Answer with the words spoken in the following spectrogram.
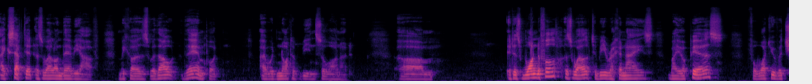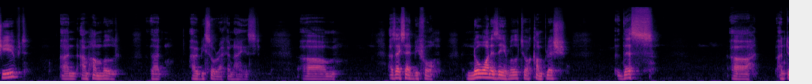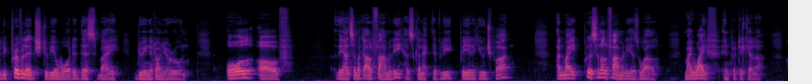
I accept it as well on their behalf because without their input, I would not have been so honored. Um, it is wonderful as well to be recognized by your peers for what you've achieved, and I'm humbled that I would be so recognized. Um, as I said before, no one is able to accomplish this uh, and to be privileged to be awarded this by doing it on your own. All of the ANSA McAL family has collectively played a huge part, and my personal family as well, my wife in particular,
